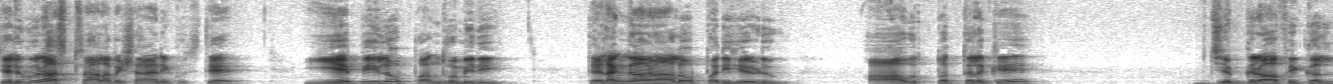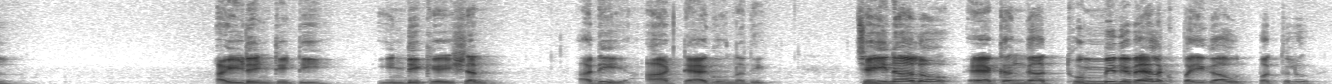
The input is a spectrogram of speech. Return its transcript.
తెలుగు రాష్ట్రాల విషయానికి వస్తే ఏపీలో పంతొమ్మిది తెలంగాణలో పదిహేడు ఆ ఉత్పత్తులకే జగ్రాఫికల్ ఐడెంటిటీ ఇండికేషన్. అది ఆ ట్యాగ్ ఉన్నది. చైనాలో ఏకంగా తొమ్మిది వేలకు పైగా ఉత్పత్తులు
